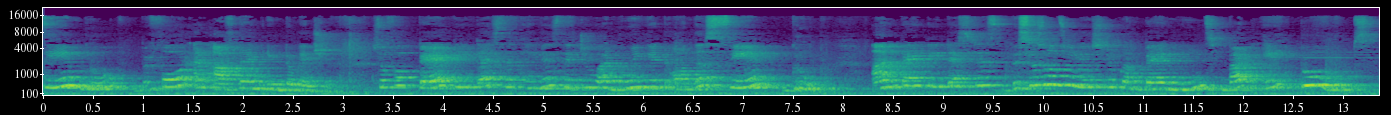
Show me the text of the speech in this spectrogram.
same group before and after an intervention. So for paired t-test, the thing is that you are doing it on the same group. Unpaired t-test is, this is also used to compare means but in two groups.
